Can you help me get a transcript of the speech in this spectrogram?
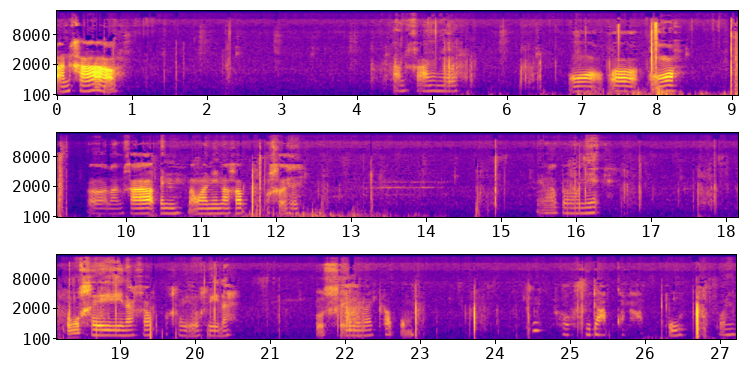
ร้านค้าร้านค้ายังไงวะอ๋อ ก็ อ๋อก็ร้านค้าเป็นประมาณนี้นะครับโอเคนะครับประมาณนี้ โอเคนะครับ โอเค โอเคนะ โอเคนะครับผมเราซื้อดาบก่อนนะครับโอ้ยตอนนี้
